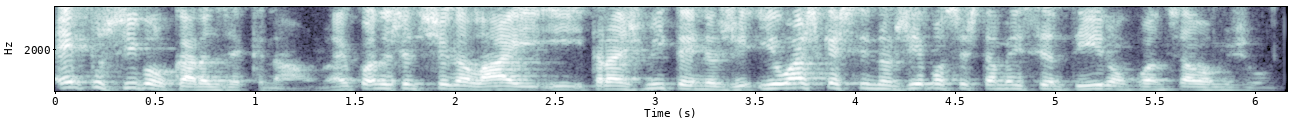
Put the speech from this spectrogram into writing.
é impossível o cara dizer que não, não é? Quando a gente chega lá e, e transmite a energia, e eu acho que esta energia vocês também sentiram quando estávamos juntos.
